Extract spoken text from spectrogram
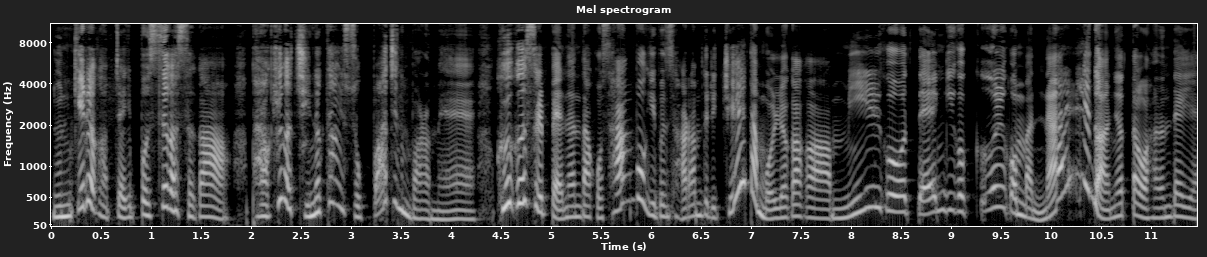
눈길에 갑자기 버스가 서가 바퀴가 진흙탕에 쑥 빠지는 바람에 그것을 빼낸다고 상복 입은 사람들이 죄다 몰려가가 밀고 땡기고 끌고만 난리도 아니었다고 하는데 예.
